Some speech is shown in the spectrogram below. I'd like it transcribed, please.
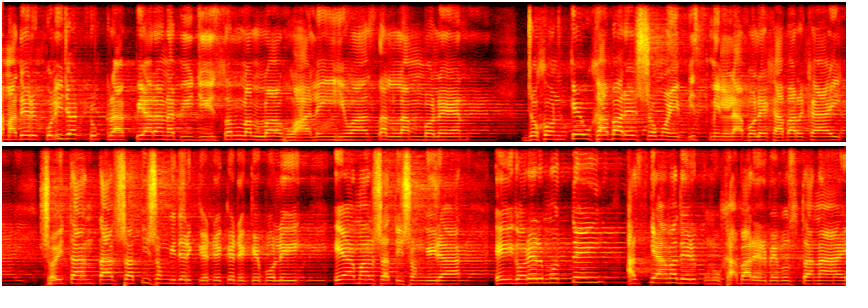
আমাদের কলিজার টুকরা পেয়ারা নবীজি সাল্লাল্লাহু আলাইহি ওয়াসাল্লাম বলেন, যখন কেউ খাবারের সময় বিসমিল্লাহ বলে খাবার খায়, শয়তান তার সাথী সঙ্গীদেরকে ডেকে ডেকে বলে, এ আমার সাথী সঙ্গীরা, এই ঘরের মধ্যেই আজকে আমাদের কোনো খাবারের ব্যবস্থা নাই।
